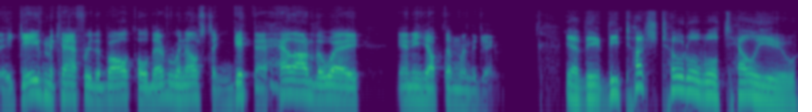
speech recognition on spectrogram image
They gave McCaffrey the ball, told everyone else to get the hell out of the way, and he helped them win the game. Yeah, the the touch total will tell you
